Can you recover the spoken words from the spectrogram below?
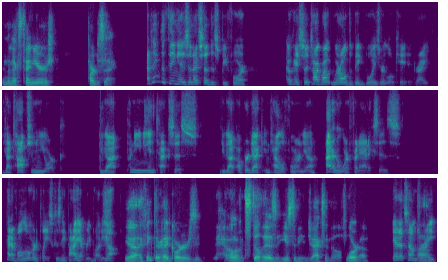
in the next 10 years. It's hard to say. I think the thing is, and I've said this before. Okay, so talk about where all the big boys are located, right? You got Topps in New York, you got Panini in Texas, you got Upper Deck in California. I don't know where Fanatics is. Kind of all over the place because they buy everybody up. Yeah, I think their headquarters, I don't know if it still is. It used to be in Jacksonville, Florida. Yeah, that sounds Um, right.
